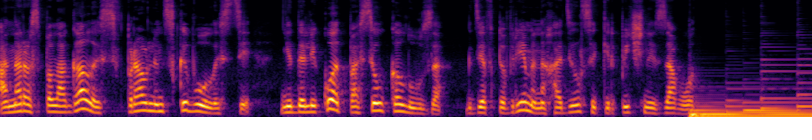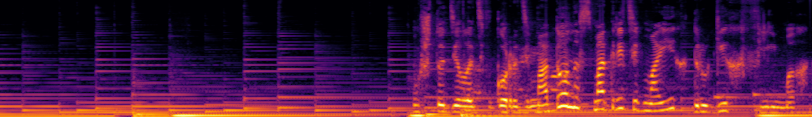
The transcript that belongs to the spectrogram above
Она располагалась в Правлинской волости, недалеко от поселка Луза, где в то время находился кирпичный завод. Что делать в городе Мадонна, смотрите в моих других фильмах.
